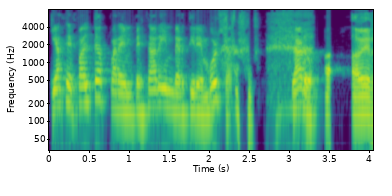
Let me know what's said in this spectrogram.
¿qué hace falta para empezar a invertir en bolsa? Claro. A ver.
